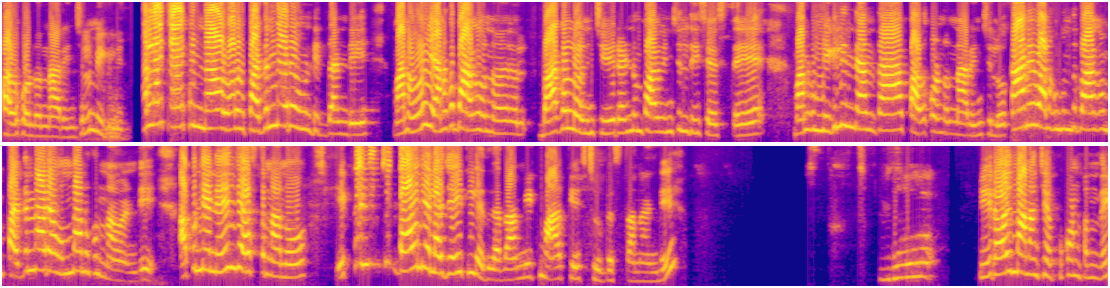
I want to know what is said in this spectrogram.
పదకొండున్నర ఇంచులు మిగిలిద్ది అలా కాకుండా వాళ్ళకి పదిన్నరే ఉండిద్దండి. మనం వెనక భాగం భాగంలో నుంచి రెండు పావు ఇంచులు తీసేస్తే మనకు మిగిలింది ఎంత పదకొండున్నర ఇంచులు. కానీ వాళ్ళకి ముందు భాగం పదిన్నరే ఉందనుకున్నామండి. అప్పుడు నేను ఏం చేస్తున్నాను? ఇక్కడి నుంచి డౌన్ ఇలా చేయట్లేదు కదా? మీకు మార్కేసి చూపిస్తానండి. ఈ రోజు మనం చెప్పుకుంటుంది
